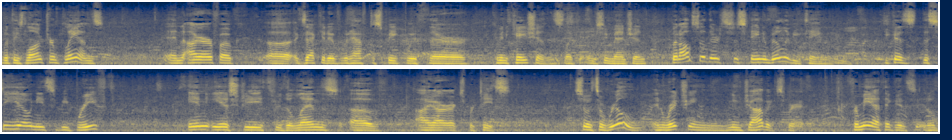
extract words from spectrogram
with these long-term plans, an IR folk uh, executive would have to speak with their communications, like as you mentioned, but also their sustainability team, because the CEO needs to be briefed in ESG through the lens of IR expertise. So it's a real enriching new job experience for me, I think it's it'll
